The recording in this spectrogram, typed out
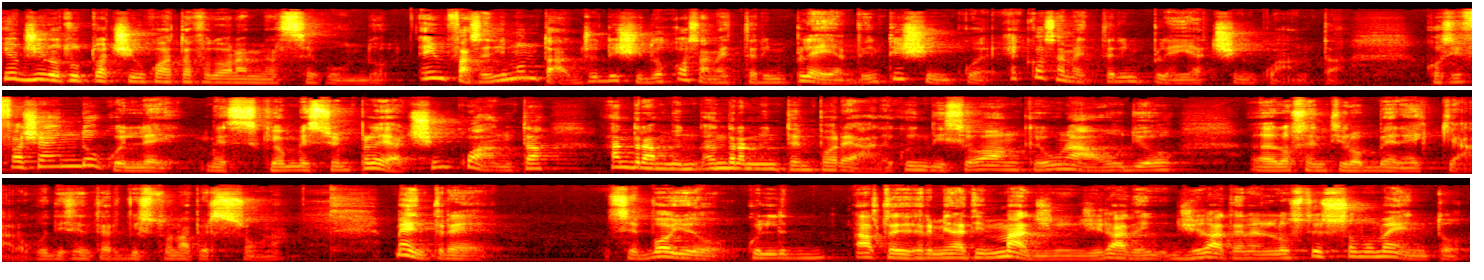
io giro tutto a 50 fotogrammi al secondo e in fase di montaggio decido cosa mettere in play a 25 e cosa mettere in play a 50. Così facendo, quelle che ho messo in play a 50 andranno, in tempo reale, quindi se ho anche un audio eh, lo sentirò bene e chiaro, quindi se intervisto una persona. Mentre se voglio quelle altre determinate immagini girate, girate, nello stesso momento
